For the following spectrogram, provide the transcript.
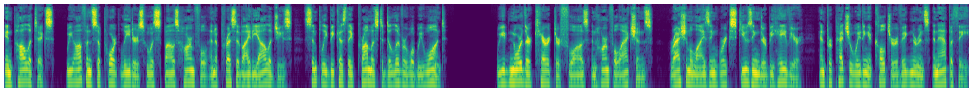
In politics, we often support leaders who espouse harmful and oppressive ideologies simply because they promise to deliver what we want. We ignore their character flaws and harmful actions, rationalizing or excusing their behavior, and perpetuating a culture of ignorance and apathy.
